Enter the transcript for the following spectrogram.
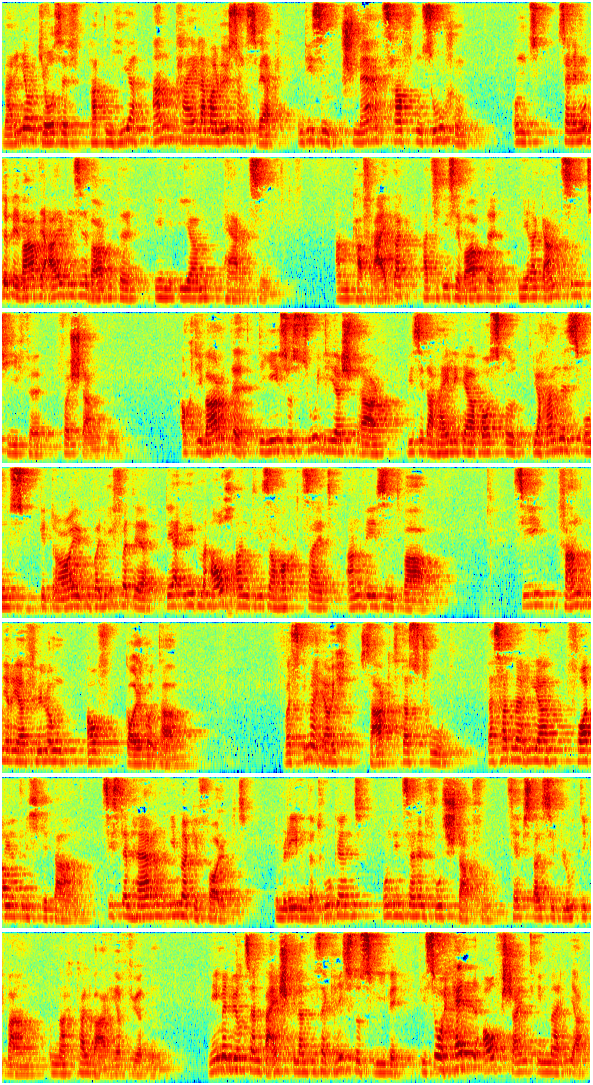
Maria und Josef hatten hier Anteil am Erlösungswerk, in diesem schmerzhaften Suchen. Und seine Mutter bewahrte all diese Worte in ihrem Herzen. Am Karfreitag hat sie diese Worte in ihrer ganzen Tiefe verstanden. Auch die Worte, die Jesus zu ihr sprach, wie sie der heilige Apostel Johannes uns getreu überlieferte, der eben auch an dieser Hochzeit anwesend war. Sie fanden ihre Erfüllung auf Golgotha. Was immer er euch sagt, das tut. Das hat Maria vorbildlich getan. Sie ist dem Herrn immer gefolgt, im Leben der Tugend und in seinen Fußstapfen, selbst als sie blutig waren und nach Kalvaria führten. Nehmen wir uns ein Beispiel an dieser Christusliebe, die so hell aufscheint in Maria,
